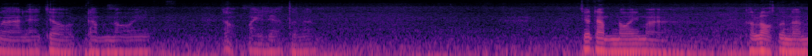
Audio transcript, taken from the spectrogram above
มาแล้วเจ้าดำน้อย เอาไปแล้วตัวนั้น เจ้าดำน้อยมากระลอกตัวนั้น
